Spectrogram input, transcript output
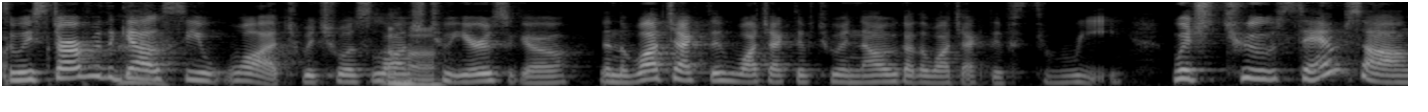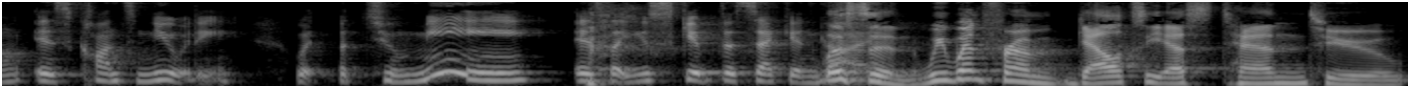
So we start with the Galaxy Watch, which was launched Uh-huh. two years ago. Then the Watch Active, Watch Active Two, and now we've got the Watch Active Three, which to Samsung is continuity. But, but to me, it's like you skip the second. Guy. Listen, we went from Galaxy S10 to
